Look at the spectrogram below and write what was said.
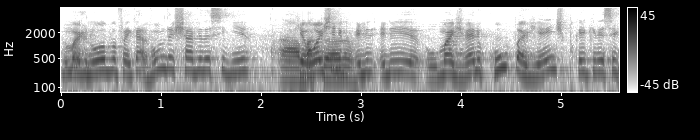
No mais novo, eu falei, cara, vamos deixar a vida seguir. Ah, porque hoje ele, bacana. ele, ele- o mais velho culpa a gente porque ele queria ser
